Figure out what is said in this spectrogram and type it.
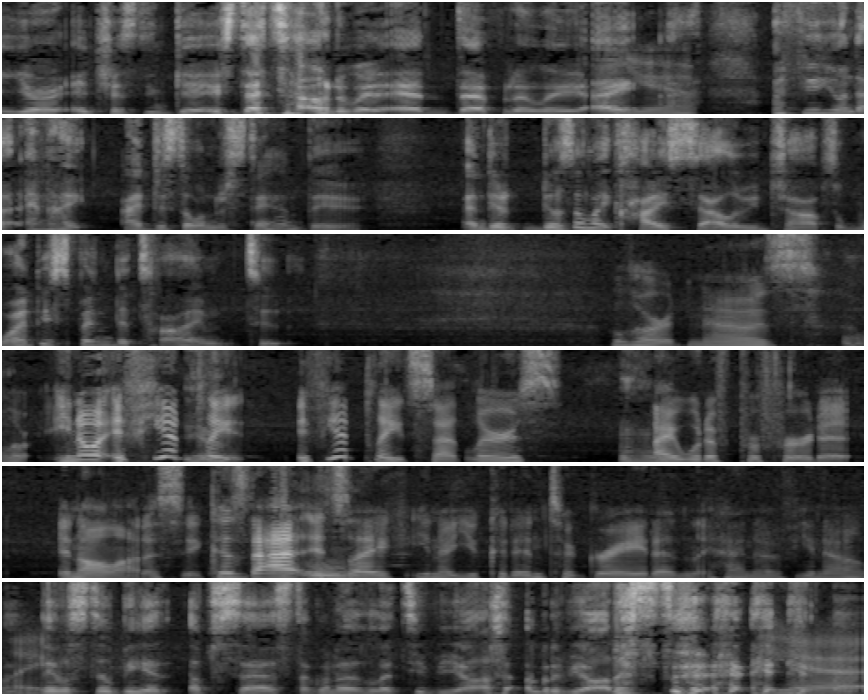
your interest in games. That's how it would end. Definitely. I Yeah. I feel you on that, and I I just don't understand there. And those are like high salary jobs. Why do they spend the time to? lord knows Lord. you know what if he had Yeah. played if he had played settlers Mhm. i would have preferred it in all honesty because that it's Ooh. like you know you could integrate and kind of you know like They will still be obsessed. I'm gonna let you be honest. I'm gonna be honest. Yeah.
